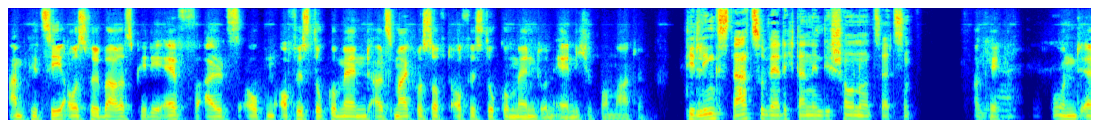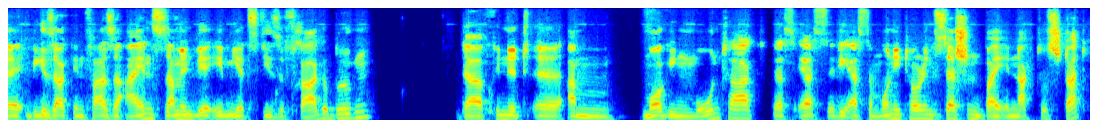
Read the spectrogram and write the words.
am PC ausfüllbares PDF, als Open Office Dokument, als Microsoft Office Dokument und ähnliche Formate. Die Links dazu werde ich dann in die Show Notes setzen. Okay. Und äh, wie gesagt, in Phase 1 sammeln wir eben jetzt diese Fragebögen. Da findet äh, am morgigen Montag das erste, die erste Monitoring-Session bei Enactus statt.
